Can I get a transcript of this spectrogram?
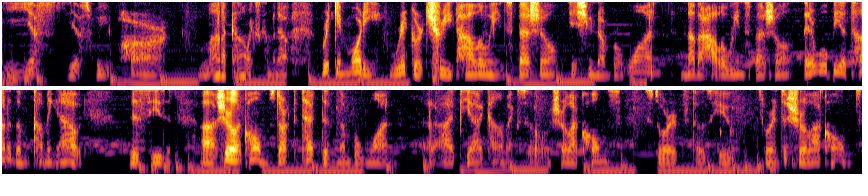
Yes, yes, we are. A lot of comics coming out. Rick and Morty, Rick or Treat Halloween Special, issue number 1 another Halloween special. There will be a ton of them coming out this season. Uh, Sherlock Holmes, Dark Detective, number one out of IPI Comics. So, Sherlock Holmes story for those of you who are into Sherlock Holmes.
